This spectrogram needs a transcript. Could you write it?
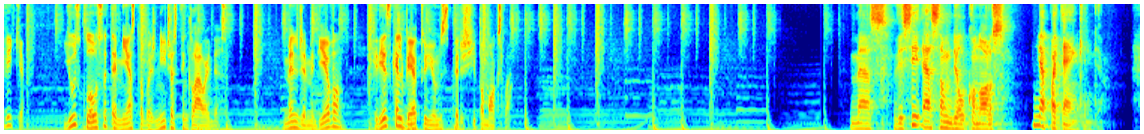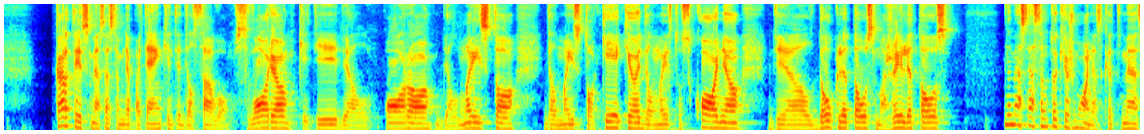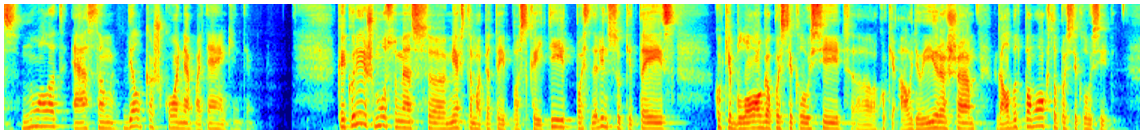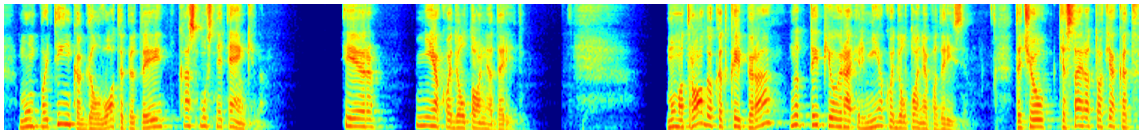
Sveiki, jūs klausote miesto bažnyčios tinklavaidės. Meldžiame Dievo, kad Jis kalbėtų jums per šį pamokslą. Mes visi esam dėl ko nors nepatenkinti. Kartais mes esam nepatenkinti dėl savo svorio, kiti dėl oro, dėl maisto, dėl maisto kiekio, dėl maisto skonio, dėl daug lietaus, mažai lietaus. Nu, mes esam tokie žmonės, kad mes nuolat esam dėl kažko nepatenkinti. Kai kurie iš mūsų mes e, mėgstam apie tai paskaityti, pasidalinti su kitais, kokį blogą pasiklausyti, e, kokį audio įrašą, galbūt pamokslą pasiklausyti. Mums patinka galvoti apie tai, kas mus netenkina. Ir nieko dėl to nedaryti. Mums atrodo, kad kaip yra, nu taip jau yra ir nieko dėl to nepadarysi. Tačiau tiesa yra tokia, kad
